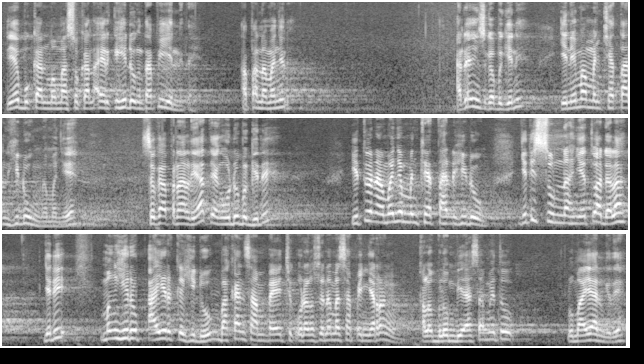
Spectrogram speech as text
dia bukan memasukkan air ke hidung tapi ini teh. Apa namanya? Ada yang suka begini? Ini mah mencetan hidung namanya ya. Suka pernah lihat yang wudhu begini? Itu namanya mencetan hidung. Jadi sunnahnya itu adalah jadi menghirup air ke hidung bahkan sampai cek orang sunnah sampai nyereng. Kalau belum biasa itu lumayan gitu ya.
